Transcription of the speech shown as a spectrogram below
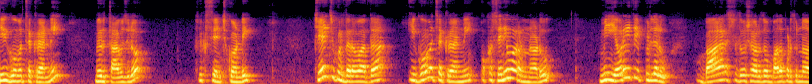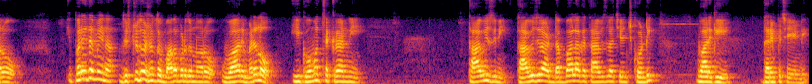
ఈ గోమచక్రాన్ని మీరు తావిజులో ఫిక్స్ చేయించుకోండి. చేయించుకున్న తర్వాత ఈ గోమచక్రాన్ని ఒక శనివారం నాడు మీ ఎవరైతే పిల్లలు బాలరిష్ట దోషాలతో బాధపడుతున్నారో విపరీతమైన దృష్టి దోషంతో బాధపడుతున్నారో వారి మెడలో ఈ గోమచక్రాన్ని తావీజుని తావీజులా డబ్బాలాగా తావీజులా చేయించుకోండి. వారికి ధరింపచేయండి.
